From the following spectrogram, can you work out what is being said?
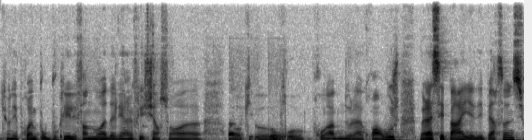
qui, ont des problèmes pour boucler les fins de mois d'aller réfléchir sur, au, programme de la Croix-Rouge, bah là, c'est pareil. Il y a des personnes, si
